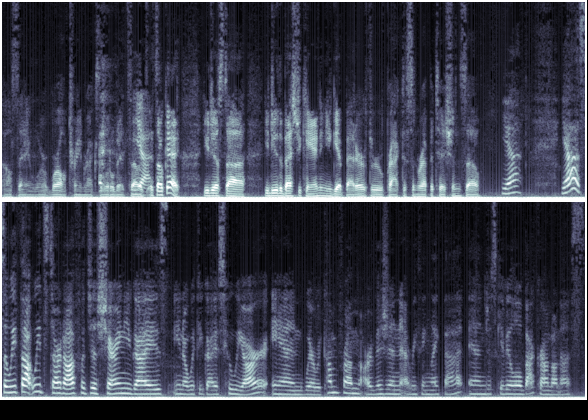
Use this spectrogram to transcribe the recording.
I'll say we're, we're all train wrecks a little bit. So Yeah. it's, it's okay. You just, uh, you do the best you can and you get better through practice and repetition. So, Yeah. Yeah, so we thought we'd start off with just sharing you guys, you know, with you guys who we are and where we come from, our vision, everything like that, and just give you a little background on us.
